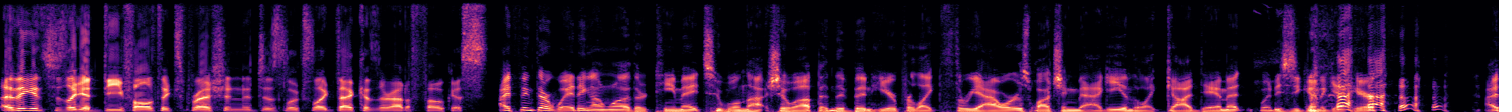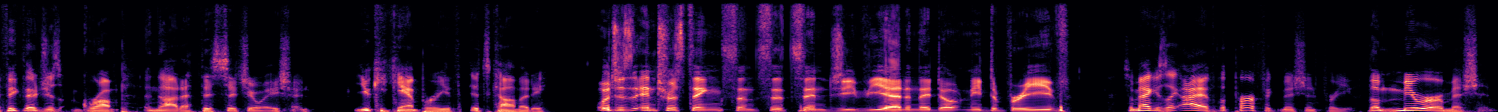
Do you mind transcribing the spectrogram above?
I think it's just like a default expression. It just looks like that because they're out of focus. I think they're waiting on one of their teammates who will not show up, and they've been here for like three hours watching Maggie, and they're like, God damn it, when is he going to get here? I think they're just grump, not at this situation. Yuki can't breathe. It's comedy. Which is interesting since it's in GBN and they don't need to breathe. So Maggie's like, I have the perfect mission for you, the mirror mission.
